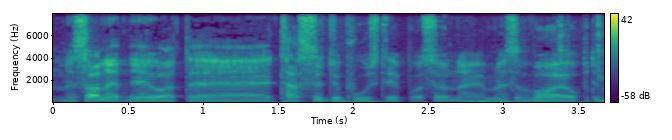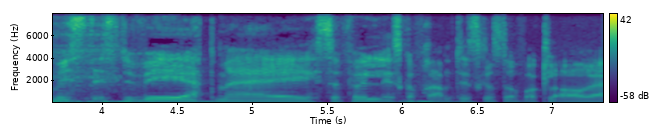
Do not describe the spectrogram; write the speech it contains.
Men sannheten er jo at jeg testet jo positivt på søndag, men så var jeg optimistisk. Du vet meg, selvfølgelig skal Fremtids-Kristoffer klare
